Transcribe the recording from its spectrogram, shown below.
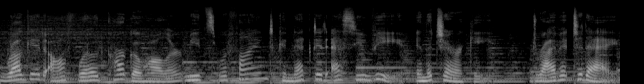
Rugged off-road cargo hauler meets refined connected SUV in the Cherokee. Drive it today.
